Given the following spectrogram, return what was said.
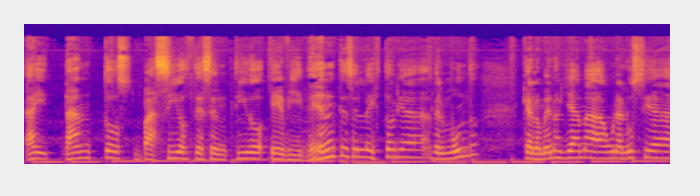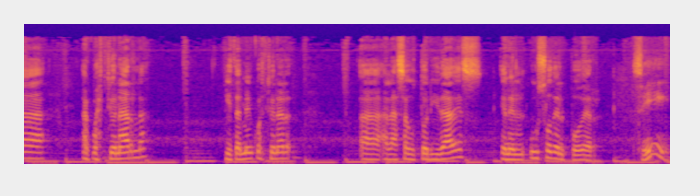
hay tantos vacíos de sentido evidentes en la historia del mundo que a lo menos llama a una Lucia a cuestionarla y también cuestionar a las autoridades en el uso del poder. Sí,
